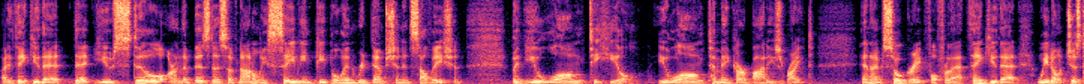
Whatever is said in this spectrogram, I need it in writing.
I thank you that that you still are in the business of not only saving people in redemption and salvation, but you long to heal. You long to make our bodies right. And I'm so grateful for that. Thank you that we don't just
